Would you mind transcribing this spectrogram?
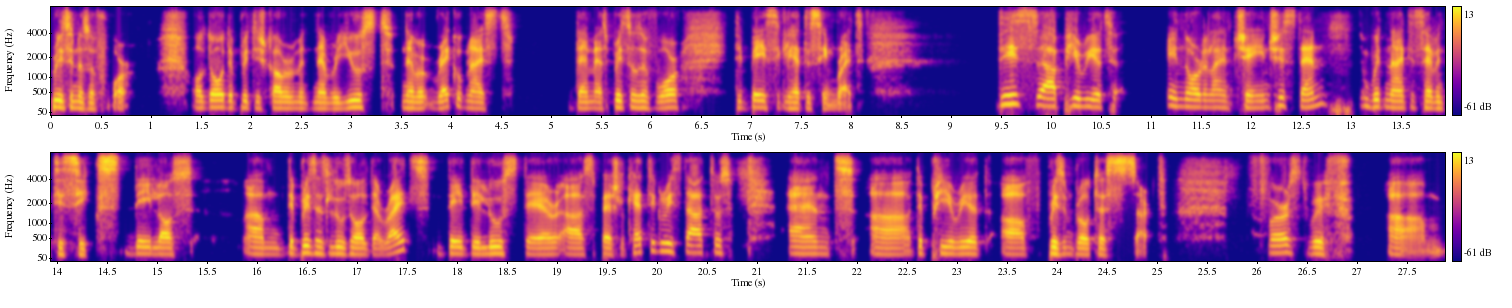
prisoners of war, although the British government never used, never recognized them as prisoners of war. They basically had the same rights. This uh, period in Northern Ireland changes then with 1976. They lost um, the prisoners lose all their rights. They they lose their uh, special category status, and uh, the period of prison protests start. First with um,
